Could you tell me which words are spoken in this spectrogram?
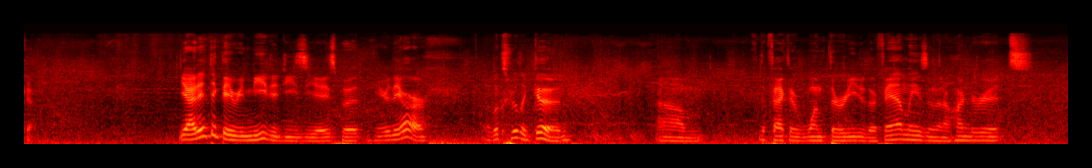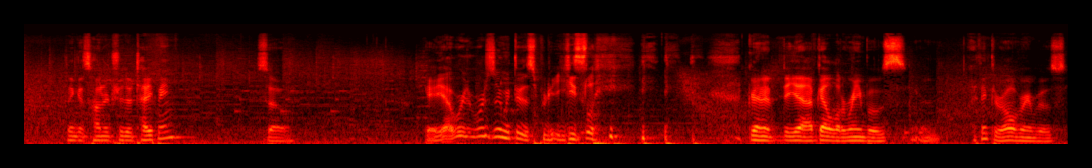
Okay. Yeah, I didn't think they needed EZAs, but here they are. It looks really good. Um, the fact they're 130 to their families and then 100, I think it's 100 to their typing. So, okay, yeah, we're, we're zooming through this pretty easily. Granted, yeah, I've got a lot of rainbows. I think they're all rainbows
